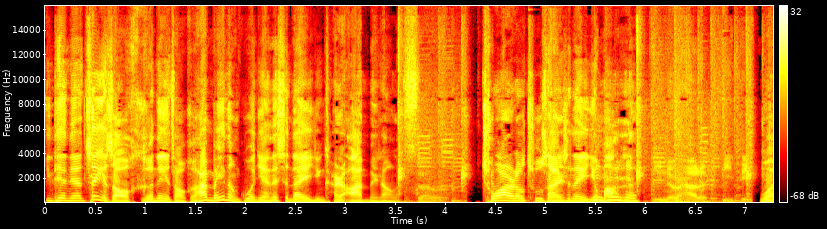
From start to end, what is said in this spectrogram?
一天天这个早喝那个早喝，还没等过年呢，现在已经开始安排上了。初二到初三，现在已经满了。我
